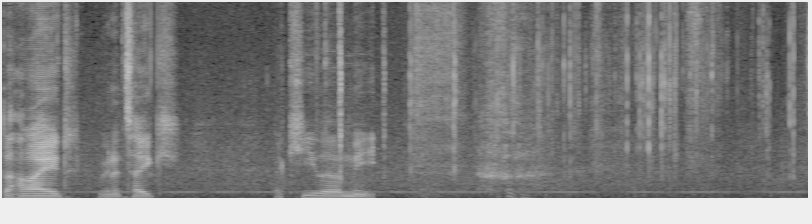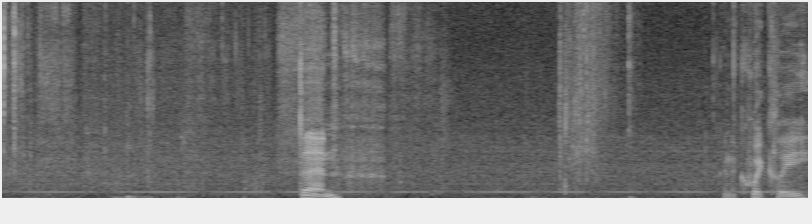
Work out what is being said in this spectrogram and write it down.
the hide. We're going to take a kilo of meat. Then, I'm going to quickly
